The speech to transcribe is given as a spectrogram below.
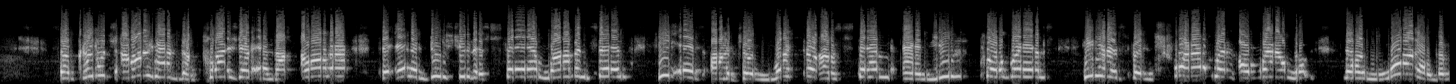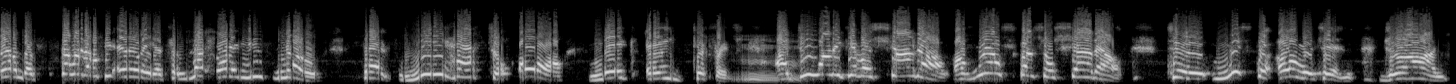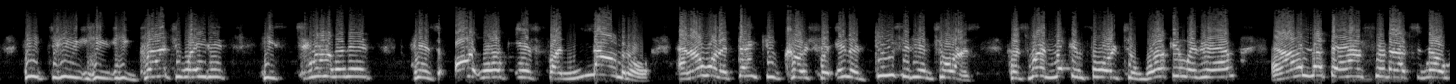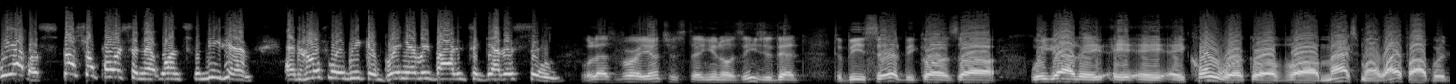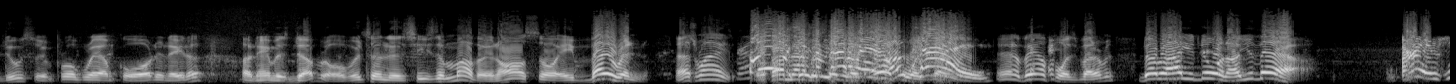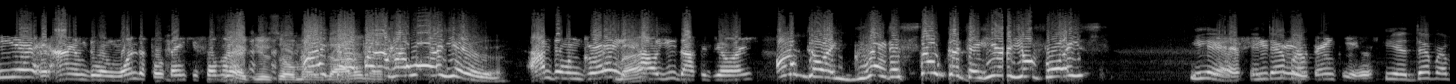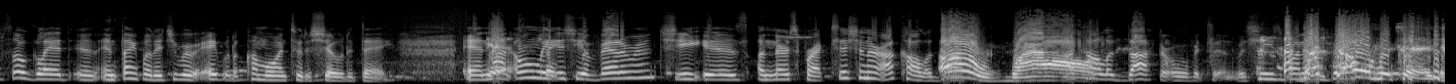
So, Coach, I have the pleasure and the honor to introduce you to Sam Robinson. He is our Director of STEM and Youth Programs. He has been traveling around the world, around the Philadelphia area to let our youth know that we have to all make a difference. Mm-hmm. I do want to give a shout out, a real special shout out to Mr. Overton, John. He, he, he, he graduated, he's talented, His artwork is phenomenal. And I want to thank you, Coach, for introducing him to us because we're looking forward to working with him. And I let the astronauts know we have a special person that wants to meet him. And hopefully we can bring everybody together soon. Well, that's very interesting. You know, it's easy that to be said because uh, we got a, a, a, a co-worker of uh, Max, my wife, our producer and program coordinator. Her name is Deborah Overton, and she's the mother and also a veteran. That's right. Oh, if I'm not mistaken, Air Force okay. veteran. Yeah, Air Force veteran. Deborah, how you doing? Are you there? I am here and I am doing wonderful. Thank you so much. Thank you so much, Hi, darling. Deborah. How are you? I'm doing great. Matt? How are you, Dr. Joy? I'm doing great. It's so good to hear your voice. Yeah, yes, and Deborah, too. Thank you. Yeah, Deborah, I'm so glad and, and thankful that you were able to come on to the show today. And yes, not only is she a veteran, she is a nurse practitioner. I call her oh, doctor. Oh, wow. I call her Dr. Overton, but she's one of the best. Overton.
